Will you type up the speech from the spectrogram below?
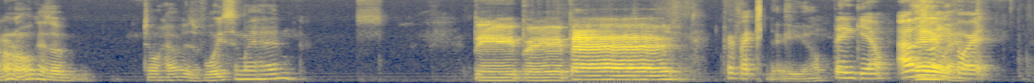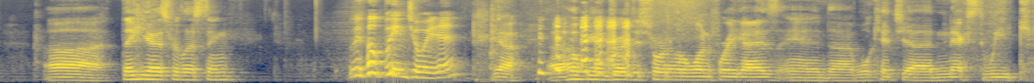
I don't know because I don't have his voice in my head. Beep, beep, beep. Perfect. There you go. Thank you. I was Anyway. waiting for it. Uh, thank you guys for listening. We hope we enjoyed it. Yeah, I hope you enjoyed this short little one for you guys, and uh, we'll catch you next week.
